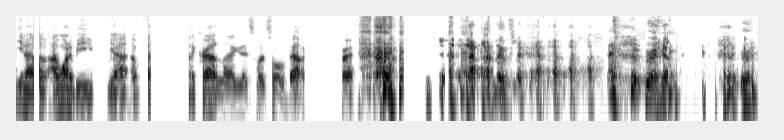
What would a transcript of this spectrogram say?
you know, I want to be, yeah, the crowd. Like that's what it's all about, right? right. right.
